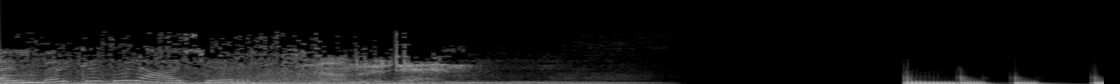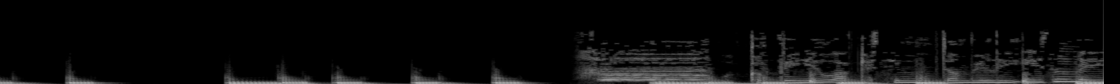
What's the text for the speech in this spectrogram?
المركز العاشر. Number 10. You, I guess you moved on really easily.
